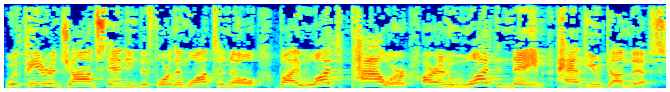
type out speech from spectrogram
with Peter and John standing before them want to know by what power or in what name have you done this?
